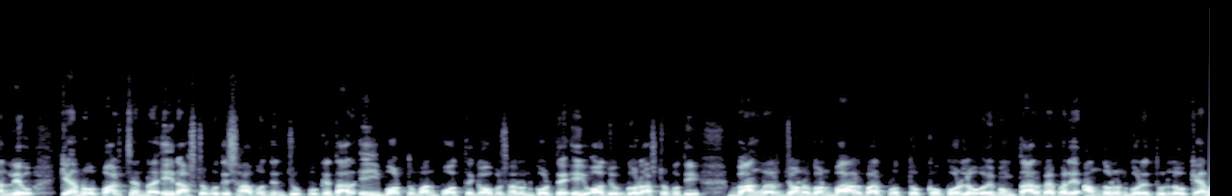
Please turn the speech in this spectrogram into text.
আনলেও কেন পারছেন না এই রাষ্ট্রপতি শাহাবুদ্দিন চুপ্পুকে তার এই বর্তমান পদ থেকে অপসারণ করতে? এই অযোগ্য রাষ্ট্রপতি বাংলার জনগণ বারবার প্রত্যক্ষ করলেও এবং তার ব্যাপারে আন্দোলন গড়ে তুললেও কেন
